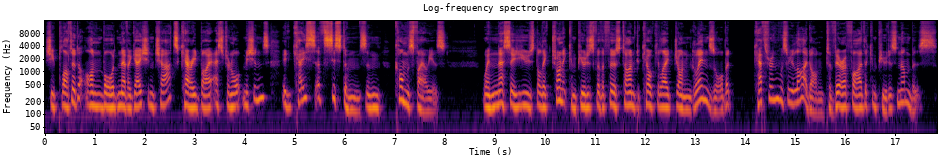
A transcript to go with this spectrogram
She plotted onboard navigation charts carried by astronaut missions in case of systems and comms failures. When NASA used electronic computers for the first time to calculate John Glenn's orbit, Katherine was relied on to verify the computer's numbers.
